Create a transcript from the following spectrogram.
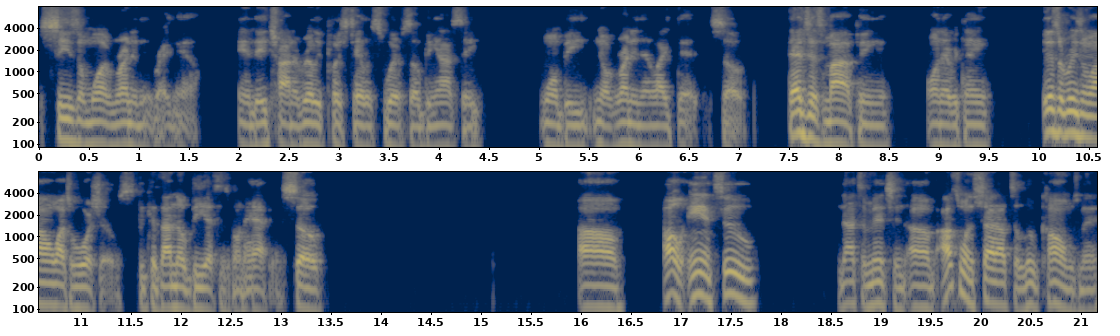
season one running it right now, and they trying to really push Taylor Swift so Beyonce won't be you know running it like that. So that's just my opinion on everything. There's a reason why I don't watch award shows because I know BS is going to happen. So, um, oh, and two, not to mention, um, I just want to shout out to Luke Combs, man.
